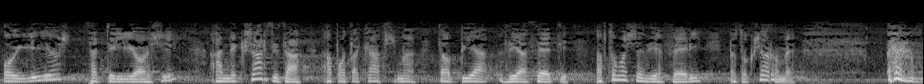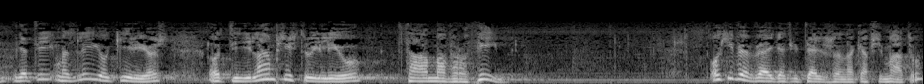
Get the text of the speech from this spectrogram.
Ο ήλιος θα τελειώσει ανεξάρτητα από τα καύσιμα τα οποία διαθέτει. Αυτό μας ενδιαφέρει να το ξέρουμε. Γιατί μας λέει ο Κύριος ότι η λάμψη του ηλίου θα αμαυρωθεί. Όχι βέβαια γιατί τέλειωσαν τα καύσιμά του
